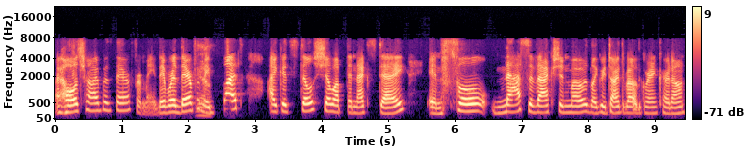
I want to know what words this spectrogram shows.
my whole tribe was there for me. They were there for Yeah. me, but I could still show up the next day in full massive action mode, like we talked about with Grant Cardone,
